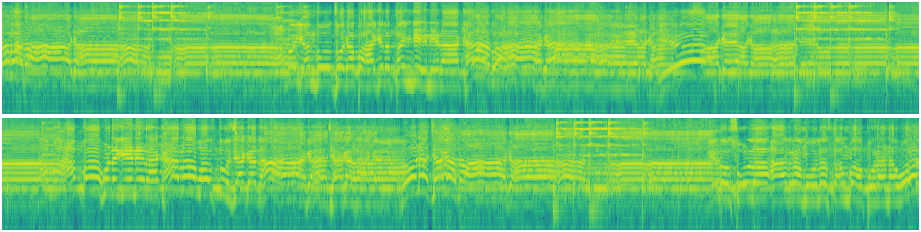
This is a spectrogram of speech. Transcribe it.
ಸವದಾಗ. ನಾನು ಎಂದು ಜೋಗಪ್ಪ ಆಗಿಲ್ಲ ತಂಗಿ ನೀರ ಜಗದಾಗ ನೋಡ ಜಗದಾಗ ನೀನು ಸುಳ್ಳ ಆದ್ರ ಮೂಲ ಸ್ತಂಭ ಪುರಾಣ ಓದ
